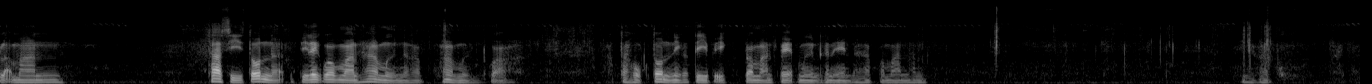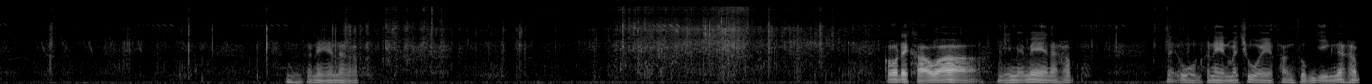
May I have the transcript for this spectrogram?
ประมาณ ถ้าสี่ต้นนะพี่เล็กประมาณห้าหมื่นนะครับห้าหมื่นกว่าถ้าหกต้นนี่ก็ตีไปอีกประมาณแปดหมื่นคะแนนนะครับ ประมาณนั้น นี่ครับหมื่นคะแนนนะครับก็ได้ข่าวว่ามีแม่ๆนะครับได้โอนคะแนนมาช่วยพังสมหญิงนะครับ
